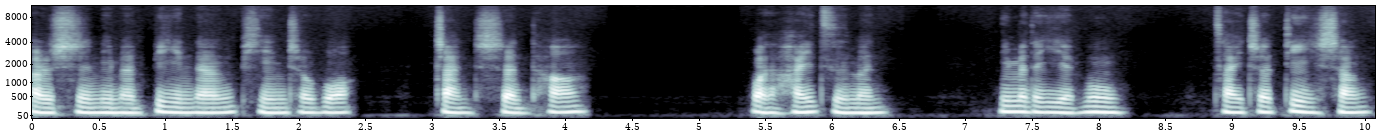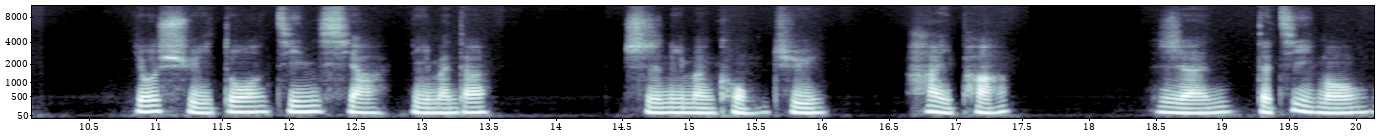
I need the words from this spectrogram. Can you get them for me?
而是你们必能凭着我战胜它。我的孩子们。你们的眼目在这地上有许多惊吓你们的，使你们恐惧、害怕。人的计谋，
